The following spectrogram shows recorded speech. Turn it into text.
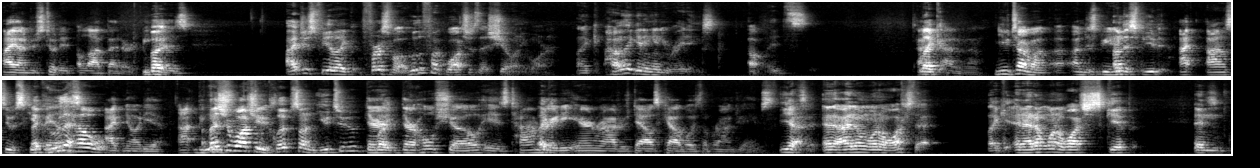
I understood it a lot better because I just feel like, first of all, who the fuck watches that show anymore? Like, how are they getting any ratings? oh, it's Like- I, I don't know. You talking about uh, undisputed? Undisputed. I honestly was skipping. Like, who the hell- I have no idea. Uh, Unless you're watching dude, clips on YouTube, Their like, their whole show is Tom Like- Brady, Aaron Rodgers, Dallas Cowboys, LeBron James. yeah, it. and I don't want to watch that. Like, and I don't want to watch Skip, and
